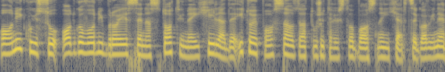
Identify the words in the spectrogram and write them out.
Oni koji su odgovorni broje se na stotine i hiljade i to je posao za tužiteljstvo Bosne i Hercegovine.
